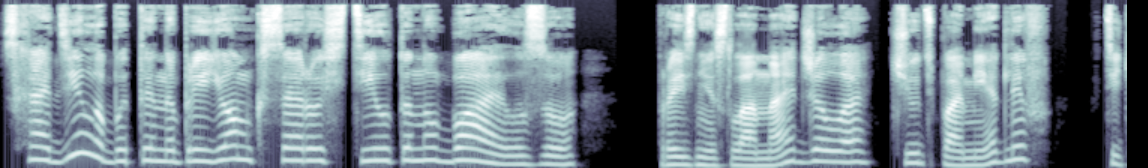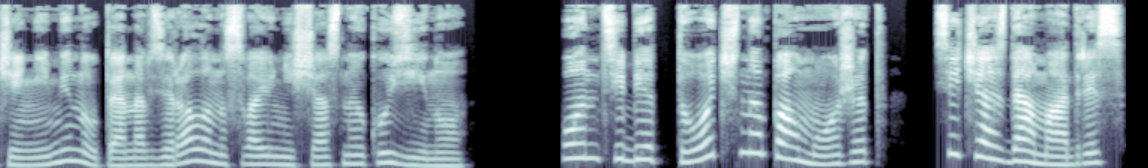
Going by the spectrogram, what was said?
сходила бы ты на прием к сэру Стилтону Байлзу. — произнесла Найджела, чуть помедлив. В течение минуты она взирала на свою несчастную кузину. «Он тебе точно поможет. Сейчас дам адрес.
